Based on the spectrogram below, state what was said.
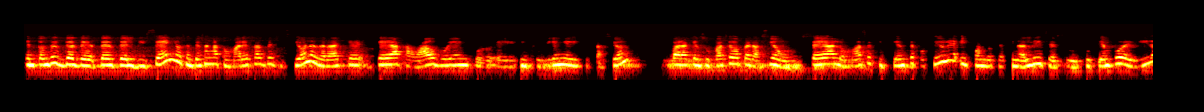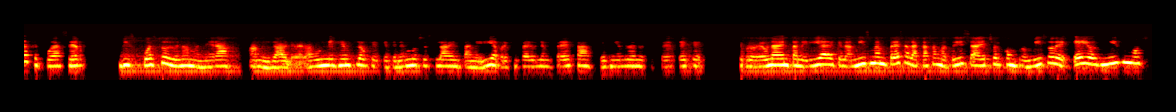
Entonces, desde, desde el diseño se empiezan a tomar esas decisiones, ¿verdad? ¿Qué, qué acabados voy a eh, incluir en edificación? Para que en su fase de operación sea lo más eficiente posible y cuando te finalice su, su tiempo de vida que pueda ser dispuesto de una manera amigable, ¿verdad? Un ejemplo que, que, tenemos es la ventanería, por ejemplo, hay una empresa que es miembro de nuestro PDC que, que provee una ventanería de que la misma empresa, la casa matriz, ha hecho el compromiso de ellos mismos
